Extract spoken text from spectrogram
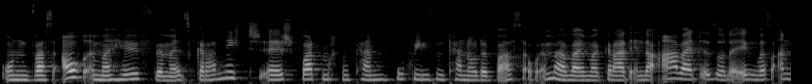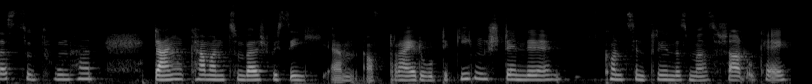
Und was auch immer hilft, wenn man jetzt gerade nicht äh, Sport machen kann, Buch lesen kann oder was auch immer, weil man gerade in der Arbeit ist oder irgendwas anderes zu tun hat, dann kann man zum Beispiel sich ähm, auf drei rote Gegenstände konzentrieren, dass man schaut, okay,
